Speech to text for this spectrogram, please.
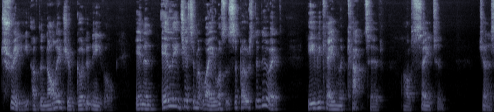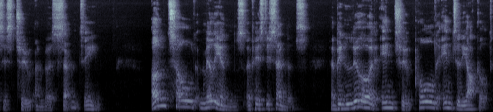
tree of the knowledge of good and evil in an illegitimate way, he wasn't supposed to do it, he became the captive of Satan. Genesis 2 and verse 17. Untold millions of his descendants have been lured into, pulled into the occult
